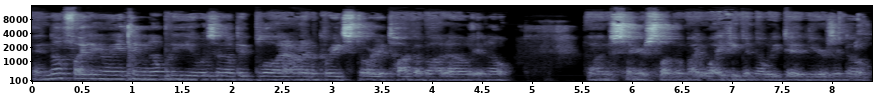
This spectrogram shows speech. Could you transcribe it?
and no fighting or anything. Nobody it was in a big blow. I don't have a great story to talk about how you know uh, the singer slept with my wife, even though he did years ago.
